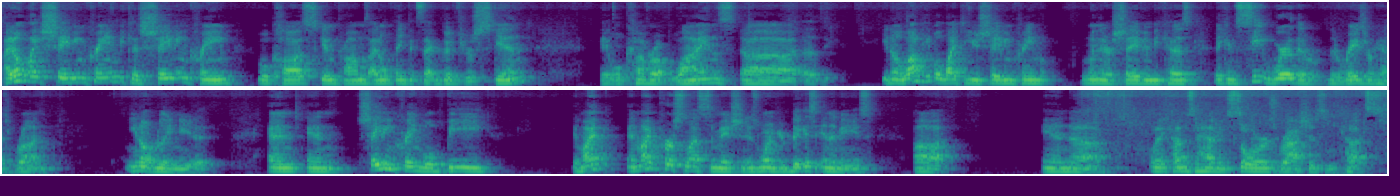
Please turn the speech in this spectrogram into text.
I don't like shaving cream because shaving cream will cause skin problems. I don't think it's that good for your skin. It will cover up lines. Uh, you know, a lot of people like to use shaving cream when they're shaving because they can see where the, the razor has run. You don't really need it. And, and shaving cream will be, in my, in my personal estimation, is one of your biggest enemies uh, in, uh, when it comes to having sores, rashes, and cuts.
